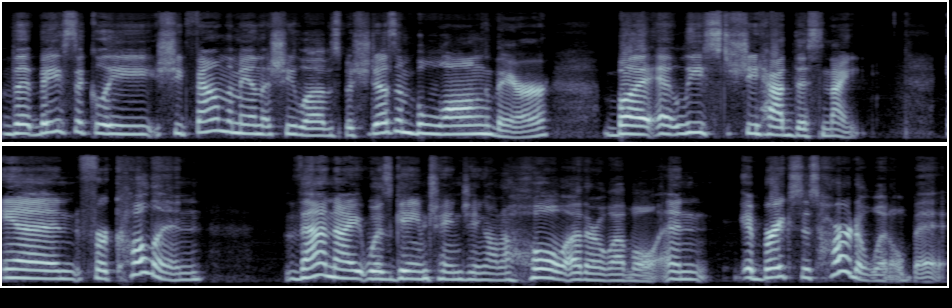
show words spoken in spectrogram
that basically she found the man that she loves, but she doesn't belong there. But at least she had this night. And for Cullen, that night was game changing on a whole other level. And it breaks his heart a little bit.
